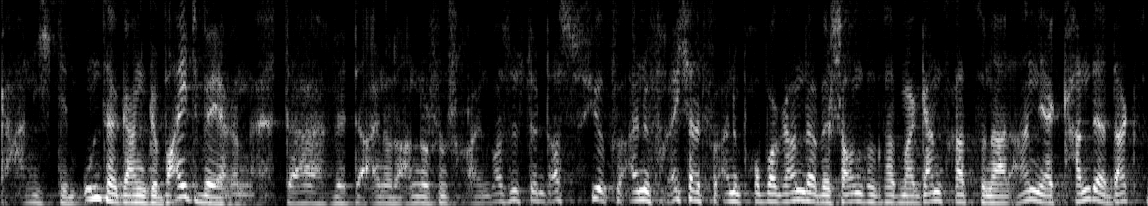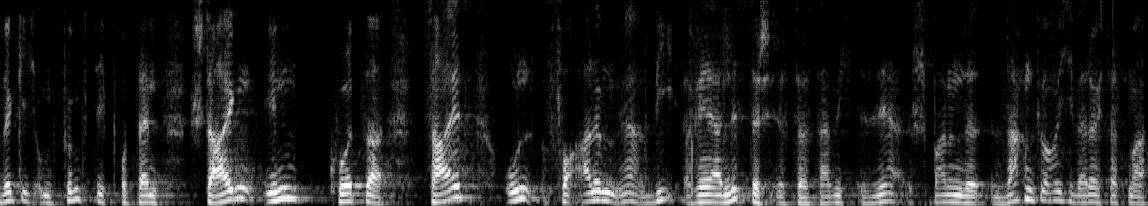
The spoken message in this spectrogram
gar nicht dem Untergang geweiht wären. Da wird der ein oder andere schon schreien, was ist denn das hier für eine Frechheit, für eine Propaganda? Wir schauen uns das halt mal ganz rational an. Ja, kann der DAX wirklich um 50 Prozent steigen in kurzer Zeit? Und vor allem, ja, wie realistisch ist das? Da habe ich sehr spannende Sachen für euch. Ich werde euch das mal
